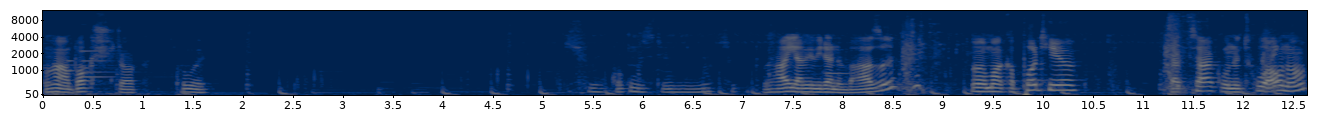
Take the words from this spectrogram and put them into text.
Oha, Boxstock. Cool. Ich will gucken, was denn hier noch so gut. Aha, hier haben wir wieder eine Vase. Oh, mal kaputt hier. Zack, zack. Und eine Truhe auch noch.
